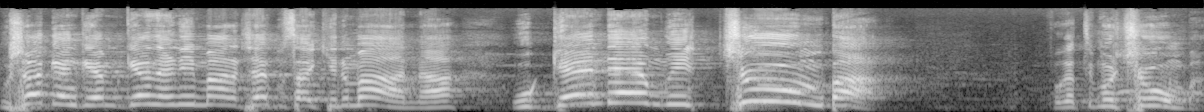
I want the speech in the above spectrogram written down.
ushaka ngendana n'imana cyangwa gusakira imana ugende mu cyumba vuga ati mu cyumba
